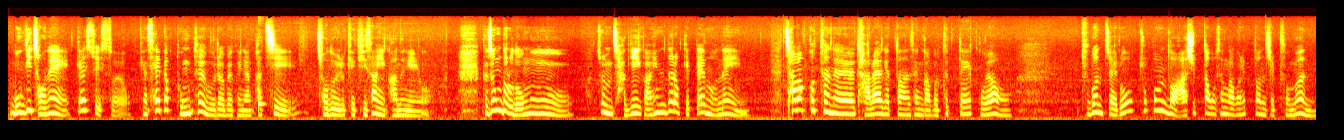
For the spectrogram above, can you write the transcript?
모기 전에 깰 수 있어요. 그냥 새벽 동틀 무렵에 그냥 같이 저도 이렇게 기상이 가능해요. 그 정도로 너무 좀 자기가 힘들었기 때문에 차박 커튼을 달아야겠다는 생각을 그때 했고요. 두 번째로 조금 더 아쉽다고 생각을 했던 제품은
